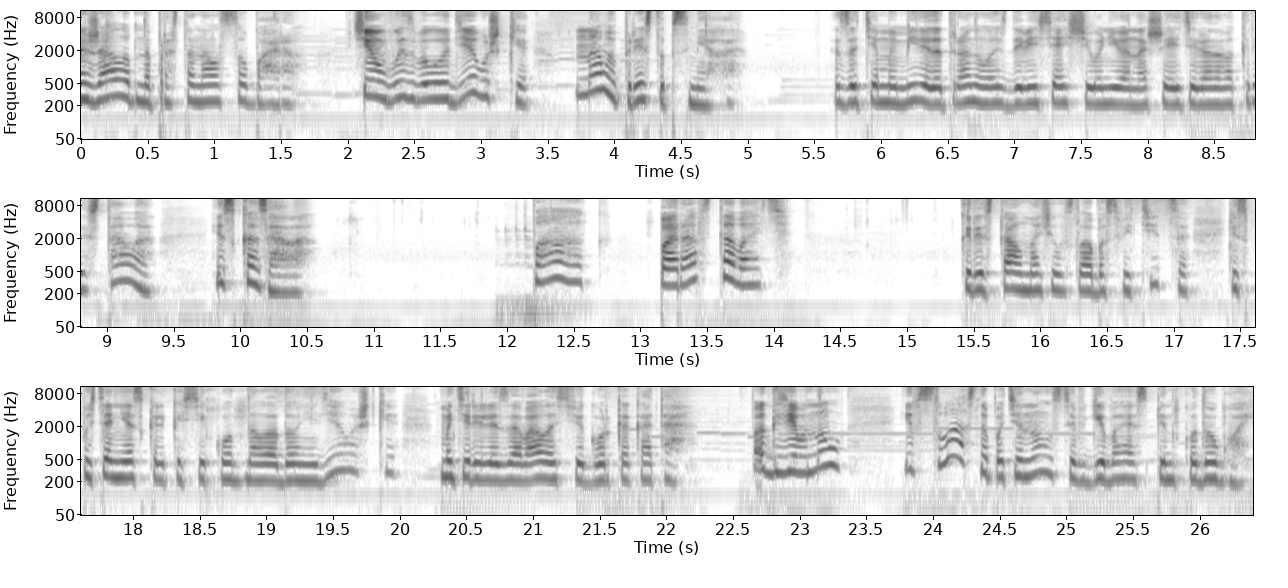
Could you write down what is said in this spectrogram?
Жалобно простонал Субару чем вызвал у девушки новый приступ смеха. Затем Эмилия дотронулась до висящей у нее на шее зеленого кристалла и сказала «Пак, пора вставать». Кристалл начал слабо светиться, и спустя несколько секунд на ладони девушки материализовалась фигурка кота. Пак зевнул и всластно потянулся, вгибая спинку дугой.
